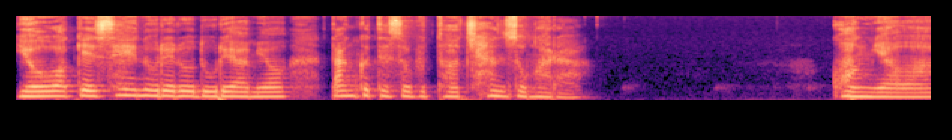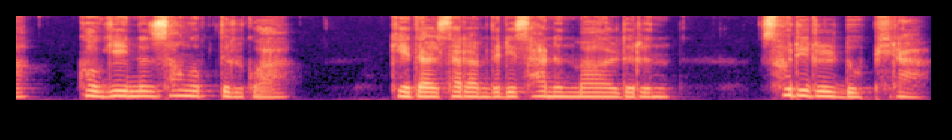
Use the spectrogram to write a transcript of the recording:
여호와께 새 노래로 노래하며 땅끝에서부터 찬송하라. 광야와 거기 있는 성읍들과 게달 사람들이 사는 마을들은 소리를 높이라.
